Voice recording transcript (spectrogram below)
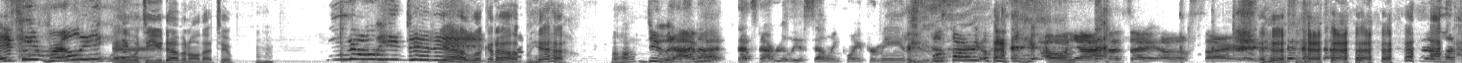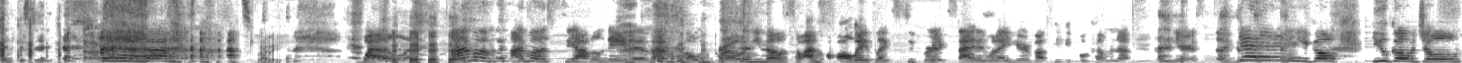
Is he really? Yeah, he went to UW and all that too. hmm No, he didn't. Yeah, look it up. Yeah. Uh huh. dude. that's I'm not that's not really a selling point for me well. Sorry. Okay. Here, oh yeah, that's right. Oh, sorry. I'm less interested That's funny. Well, I'm a I'm a Seattle native. I'm homegrown, you know, so I'm always like super excited when I hear about people coming up from here. So yay, go you go, Joel.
